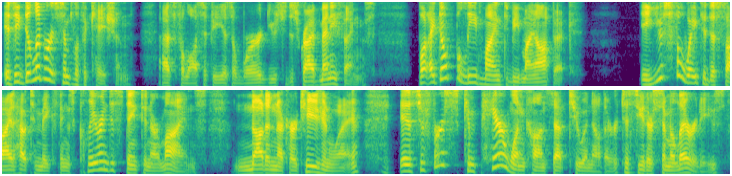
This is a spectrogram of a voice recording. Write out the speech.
is a deliberate simplification, as philosophy is a word used to describe many things, but I don't believe mine to be myopic. A useful way to decide how to make things clear and distinct in our minds, not in a Cartesian way, is to first compare one concept to another to see their similarities,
